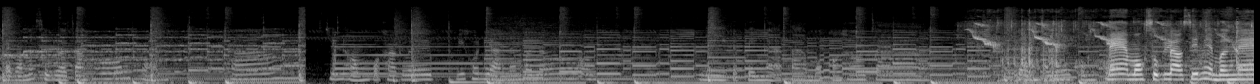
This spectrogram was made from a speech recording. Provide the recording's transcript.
แต่ว่ามันสุกแล้วจ้าหอมหอมว้ากินหอมกว่าคักเลย มีคนอยากนำมาเนาะนี่ก็เป็นหน้า แซ่บกันเลยผมแม่หมกสุกแล้วซิมเห็นเบิ้งแน่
